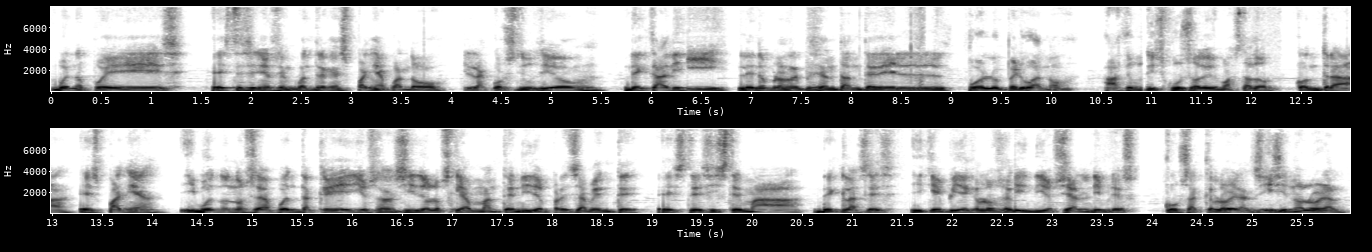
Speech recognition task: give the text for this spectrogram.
Bueno, pues este señor se encuentra en España cuando la constitución de Cádiz le nombra representante del pueblo peruano hace un discurso devastador contra España y bueno, no se da cuenta que ellos han sido los que han mantenido precisamente este sistema de clases y que pide que los indios sean libres, cosa que lo eran, y si no lo eran,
